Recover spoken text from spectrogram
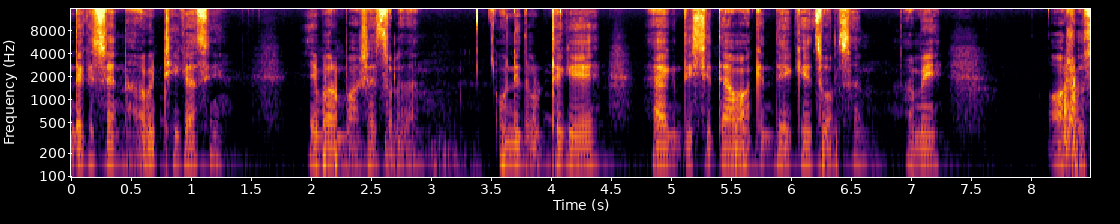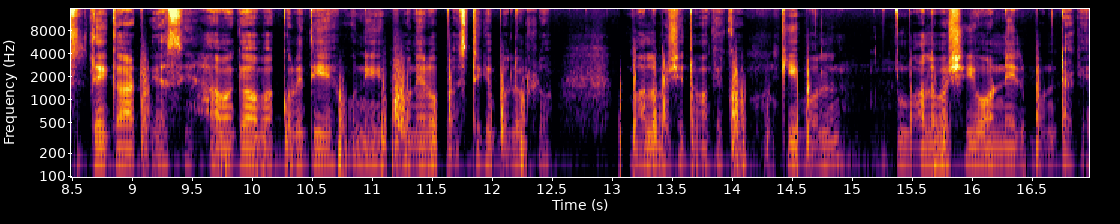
দেখেছেন? আমি ঠিক আছি। এবার বাসায় চলে যান। উনি দূর থেকে এক দৃষ্টিতে আমাকে দেখে চলছেন। আমি অস্বস্তিতে গাঢ় হয়ে আছি। আমাকে অবাক করে দিয়ে উনি ফোনের অভ্যাস থেকে বলে উঠল, ভালোবাসি তোমাকে খুব। কী বললেন? ভালোবাসি অন্যের বোনটাকে।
